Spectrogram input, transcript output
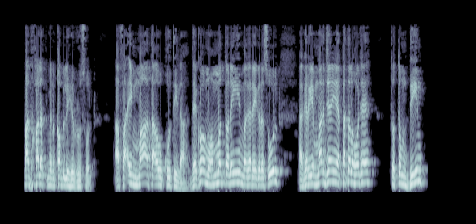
قد خلط من قبل رسول افا امات او قتلا دیکھو، محمد تو نہیں، مگر ایک رسول۔ اگر یہ مر جائیں یا قتل ہو جائے، تو تم دین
